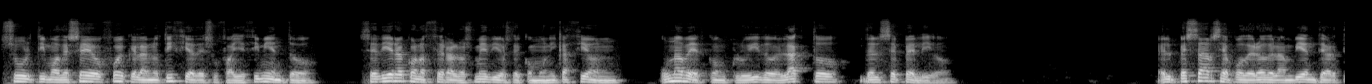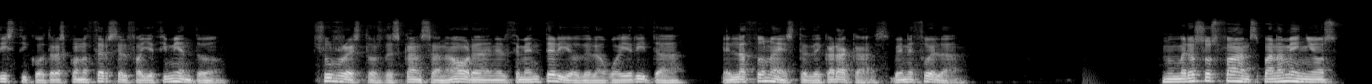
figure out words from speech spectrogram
Su último deseo fue que la noticia de su fallecimiento se diera a conocer a los medios de comunicación una vez concluido el acto del sepelio. El pesar se apoderó del ambiente artístico tras conocerse el fallecimiento. Sus restos descansan ahora en el cementerio de la Guayerita, en la zona este de Caracas, Venezuela. Numerosos fans panameños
